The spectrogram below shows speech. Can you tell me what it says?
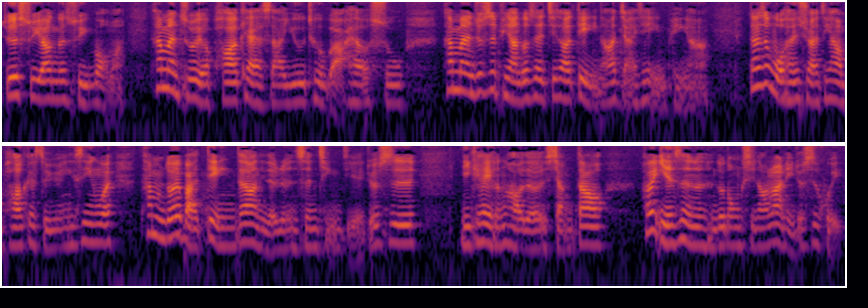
就是 Three 跟 Three More 嘛，他们除了有 Podcast 啊、YouTube 啊，还有书，他们就是平常都是在介绍电影，然后讲一些影评啊。但是我很喜欢听他们 podcast 的原因，是因为他们都会把电影带到你的人生情节，就是你可以很好的想到，它会延伸很多东西，然后让你就是会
